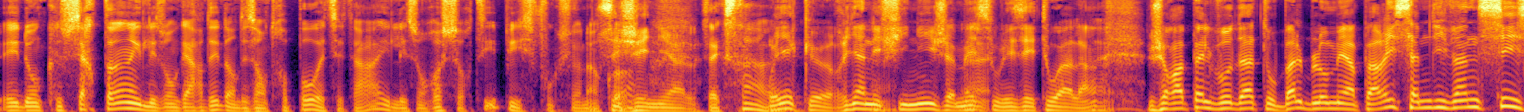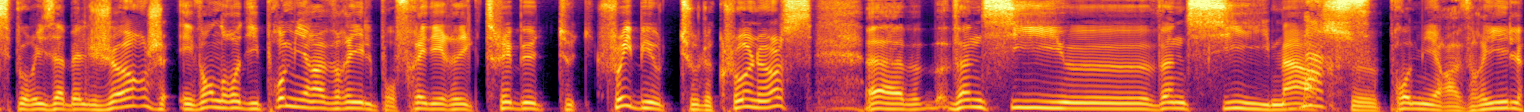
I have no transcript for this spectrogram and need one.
Et donc, certains, ils les ont gardés dans des entrepôts, etc. Ils les ont ressortis, puis ils fonctionnent encore. C'est génial. C'est extra. Vous voyez que rien n'est fini, jamais Ouais. sous les étoiles. hein. Ouais. Je rappelle vos dates au Bal Blomet à Paris, samedi 26 pour Isabelle Georges et vendredi 1er avril pour Frédéric Tribute to, Tribute to the Crooners. Euh, 26, euh, 26 mars, Mars. euh, 1er avril,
